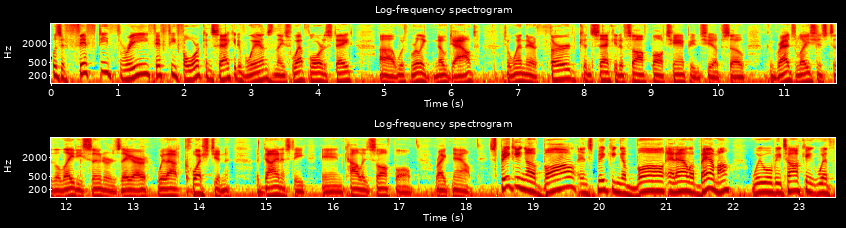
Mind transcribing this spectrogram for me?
Was it 53, 54 consecutive wins? And they swept Florida State uh, with really no doubt to win their third consecutive softball championship. So, congratulations to the Lady Sooners. They are, without question, a dynasty in college softball right now. Speaking of ball, and speaking of ball at Alabama, we will be talking with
